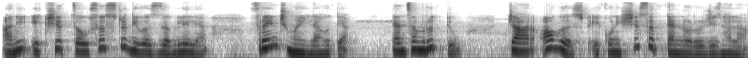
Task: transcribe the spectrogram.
आणि एकशे चौसष्ट दिवस जगलेल्या फ्रेंच महिला होत्या. त्यांचा मृत्यू चार ऑगस्ट एकोणीसशे सत्त्याण्णव रोजी झाला.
